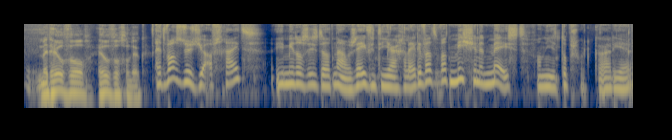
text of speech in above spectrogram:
met heel veel, heel veel geluk. Het was dus je afscheid. Inmiddels is dat nou 17 jaar geleden. Wat, wat mis je het meest van je topsportcarrière?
